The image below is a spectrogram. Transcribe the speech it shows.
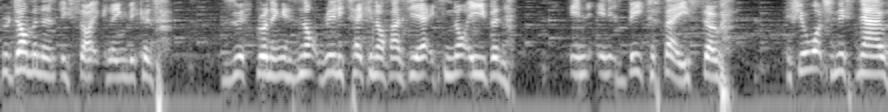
predominantly cycling because Zwift running has not really taken off as yet. It's not even in, in its beta phase. So if you're watching this now,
